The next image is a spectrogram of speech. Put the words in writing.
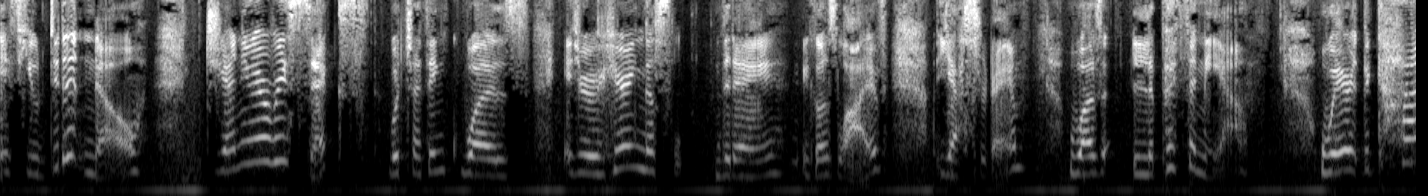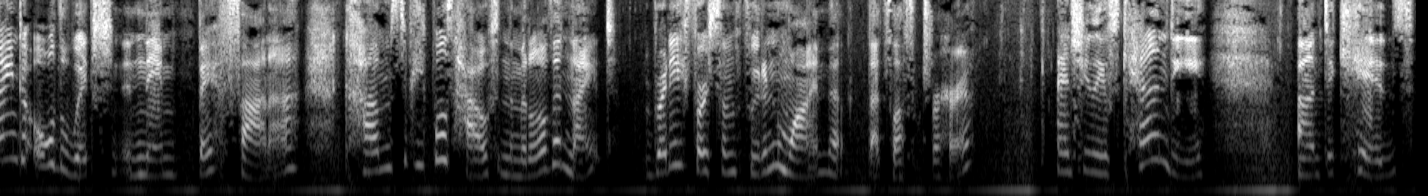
If you didn't know, January 6th, which I think was, if you're hearing this the day it goes live, yesterday, was L'Epifania, where the kind old witch named Befana comes to people's house in the middle of the night, ready for some food and wine that, that's left for her. And she leaves candy uh, to kids,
